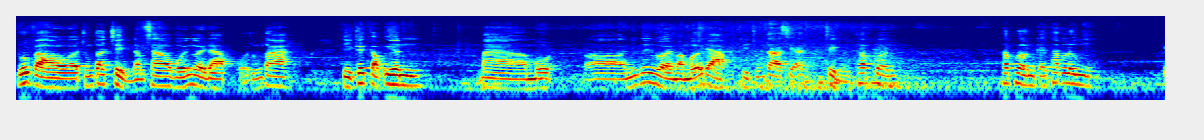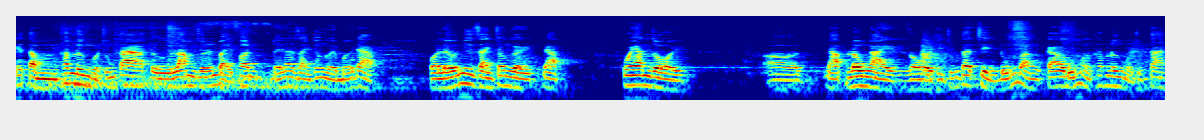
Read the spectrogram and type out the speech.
Đút vào chúng ta chỉnh làm sao với người đạp của chúng ta. Thì cái cọc yên mà một uh, những cái người mà mới đạp thì chúng ta sẽ chỉnh thấp hơn thấp hơn cái thắt lưng cái tầm thắt lưng của chúng ta từ 5 cho đến 7 phân đấy là dành cho người mới đạp. Còn nếu như dành cho người đạp quen rồi uh, đạp lâu ngày rồi thì chúng ta chỉnh đúng bằng cao đúng bằng thắt lưng của chúng ta.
